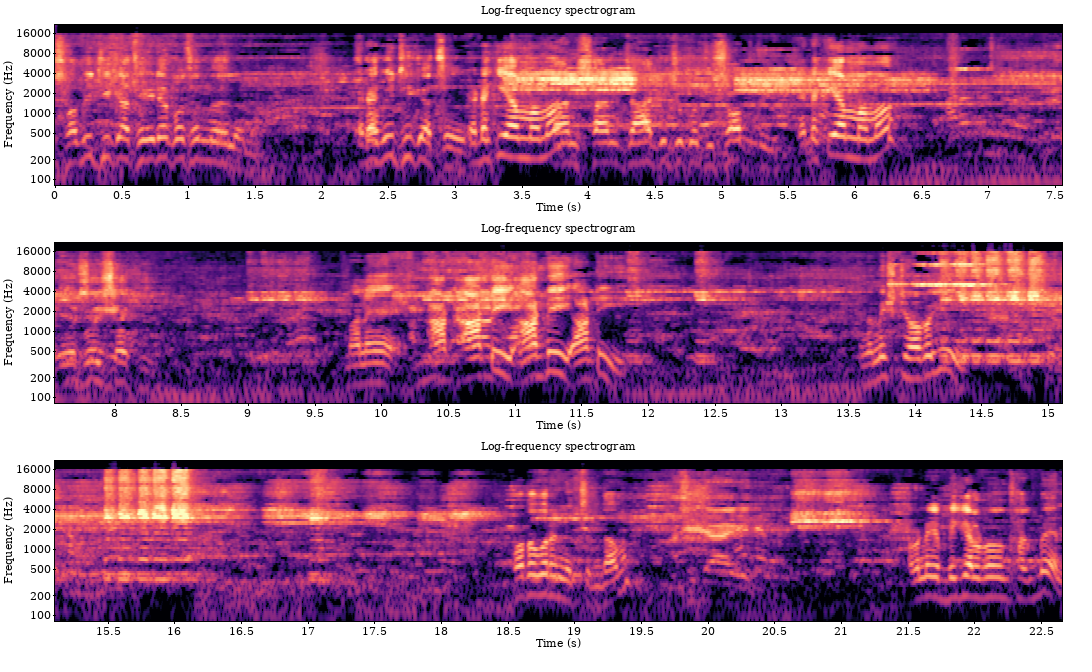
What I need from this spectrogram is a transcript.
সবই ঠিক আছে এটা পছন্দ হলো না। সবই ঠিক আছে। এটা কি আম মামা? পান যা কিছু করছি সব ঠিক। এটা কি আম মামা? এ বৈশাখী। মানে আট- আটি আটি আটি। মানে মিষ্টি হবে কি? কত করে নিচ্ছেন দাম? আশি টাকা আপনি কি বিকেল পর্যন্ত থাকবেন?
